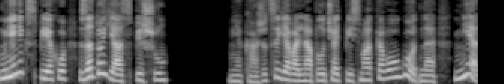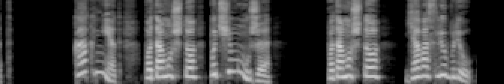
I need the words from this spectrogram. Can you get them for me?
Мне не к спеху, зато я спешу. Мне кажется, я вольна получать письма от кого угодно. Нет. Как нет? Потому что... Почему же? Потому что я вас люблю.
